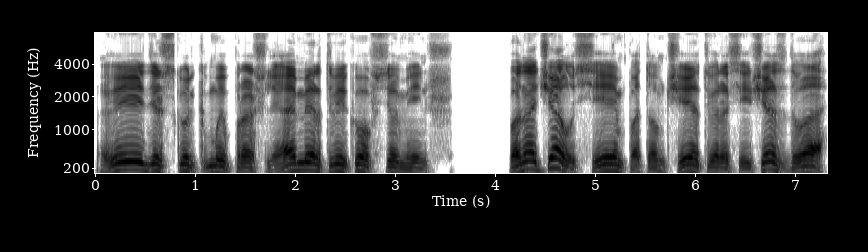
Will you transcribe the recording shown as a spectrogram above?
видишь, сколько мы прошли, а мертвяков все меньше. Поначалу семь, потом четверо, сейчас два.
